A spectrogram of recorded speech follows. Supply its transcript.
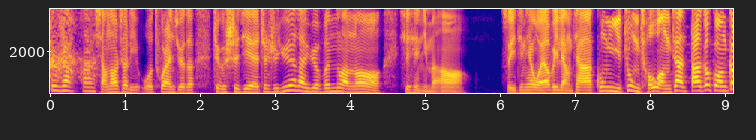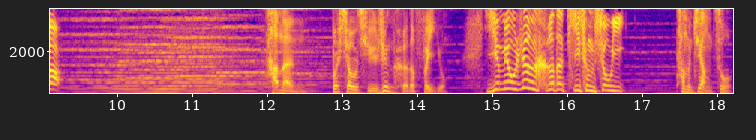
是不是啊？啊，想到这里，我突然觉得这个世界真是越来越温暖喽！谢谢你们啊！所以今天我要为两家公益众筹网站打个广告，他们不收取任何的费用，也没有任何的提成收益，他们这样做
